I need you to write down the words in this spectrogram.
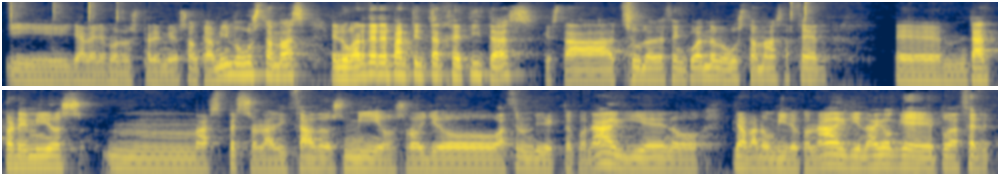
y ya veremos los premios. Aunque a mí me gusta más, en lugar de repartir tarjetitas, que está chulo de vez en cuando, me gusta más hacer, eh, dar premios mm, más personalizados míos, rollo hacer un directo con alguien o grabar un vídeo con alguien, algo que pueda hacer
